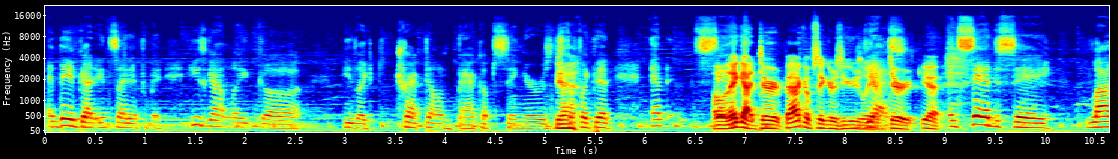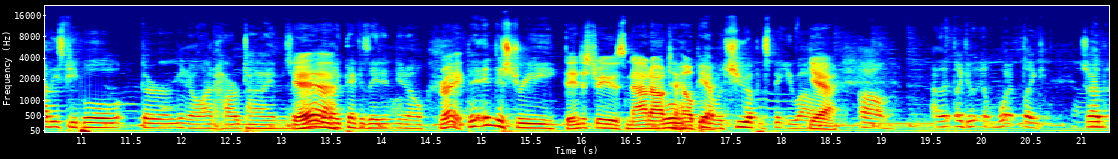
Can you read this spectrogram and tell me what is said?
and they've got inside information. He's got like uh, he like tracked down backup singers and Yeah. stuff like that. And Oh, they got dirt. Backup singers usually have dirt. Yeah. And sad to say, a lot of these people they're you know on hard times or Yeah. like that because they didn't you know Right. the industry The industry is not out will, to help you. yeah will chew up and spit you out. Yeah. Um, I, like uh, what like so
